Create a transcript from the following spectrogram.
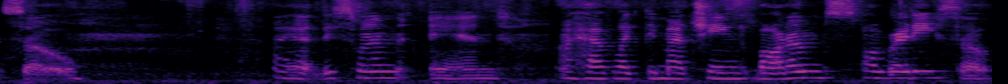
So, I got this one and I have like the matching bottoms already. So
